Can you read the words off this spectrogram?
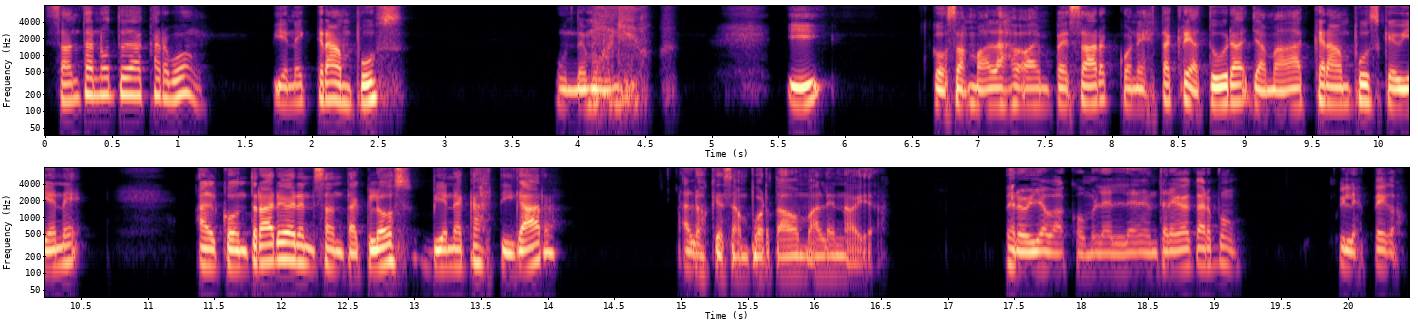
Santa no te da carbón. Viene Krampus, un demonio, y cosas malas va a empezar con esta criatura llamada Krampus que viene al contrario, en Santa Claus viene a castigar a los que se han portado mal en Navidad. Pero ya va, como le, le entrega carbón y les pega.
